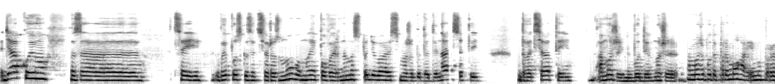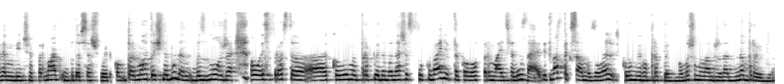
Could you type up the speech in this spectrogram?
Дякую за цей випуск, за цю розмову. Ми повернемо, сподіваюся, може буде 11, 20, а може і не буде. Може, може бути перемога, і ми перейдемо в інший формат, і буде все швидко. Перемога точно буде, бо зможе. Ось просто коли ми припинимо наше спілкування в такому форматі, не знаю. Від вас так само залежить, коли ми його припинимо. Може, ми вам вже набридли.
